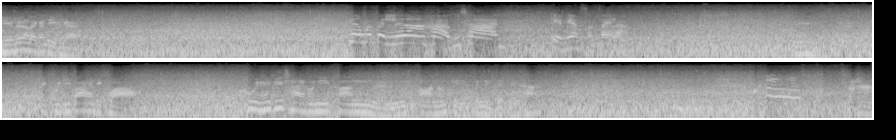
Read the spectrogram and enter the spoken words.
มีเรื่องอะไรกันอีกเนี่ย เรื่องไม่เป็นเรื่องอะค่ะ พี่ชานเก๋ไม่อยากสนใจละนี่ไปคุยที่บ้านดีกว่า คุยให้พี่ชายคนนี้ฟังเหมือนตอนน้องเก๋ยังเป็นเด็กๆเลยคะอ่าฮะ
